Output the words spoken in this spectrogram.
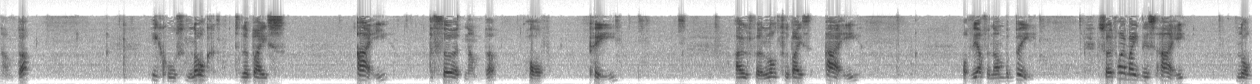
number equals log to the base a, a third number of p over log to the base a of the other number b. So if I make this a log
